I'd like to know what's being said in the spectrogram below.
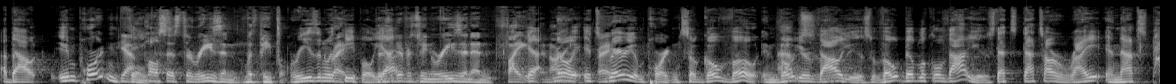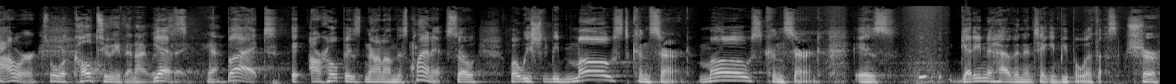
about important Yeah, things. Paul says to reason with people. Reason with people, There's yeah. Between reason and fight. yeah, and no, argue, it's right? very important. So go vote and vote your values. Vote biblical values. That's that's our right and that's power. That's what we're called to, even I would Yes, say. Yeah, but it, our hope is not on this planet. So what we should be most concerned, most concerned, is getting to heaven and taking people with us. sure.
